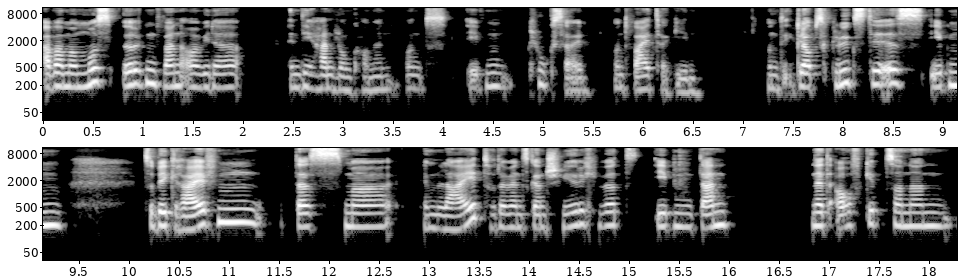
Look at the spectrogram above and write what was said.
aber man muss irgendwann auch wieder in die Handlung kommen und eben klug sein und weitergehen. Und ich glaube, das Klügste ist eben zu begreifen, dass man im Leid oder wenn's ganz schwierig wird, eben dann nicht aufgibt, sondern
